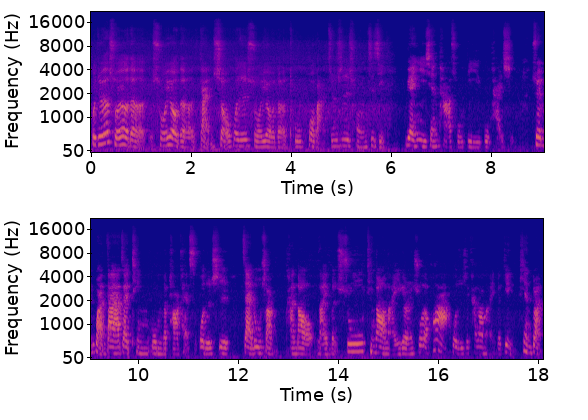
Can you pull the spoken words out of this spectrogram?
我觉得所有的所有的感受或者是所有的突破吧，就是从自己愿意先踏出第一步开始。所以不管大家在听我们的 podcast，或者是在路上。看到哪一本书，听到哪一个人说的话，或者是看到哪一个电影片段，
